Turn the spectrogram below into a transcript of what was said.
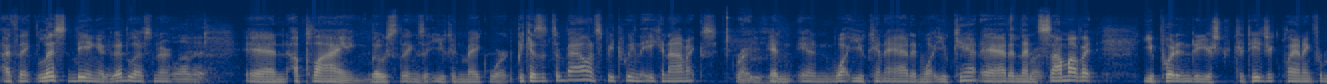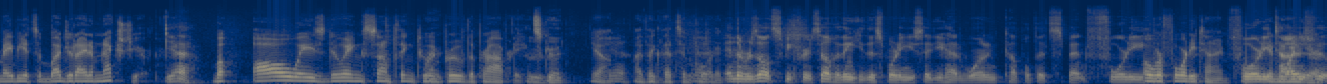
I think, list being a good listener Love it. and applying those things that you can make work because it's a balance between the economics Right. and, mm-hmm. and what you can add and what you can't add. And then some of it you put into your strategic planning for maybe it's a budget item next year. Yeah. But always doing something to improve the property. It's good. Yeah, Yeah. I think that's important. And the results speak for itself. I think you, this morning you said you had one couple that spent 40 Over 40 times. 40 in one times, year.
